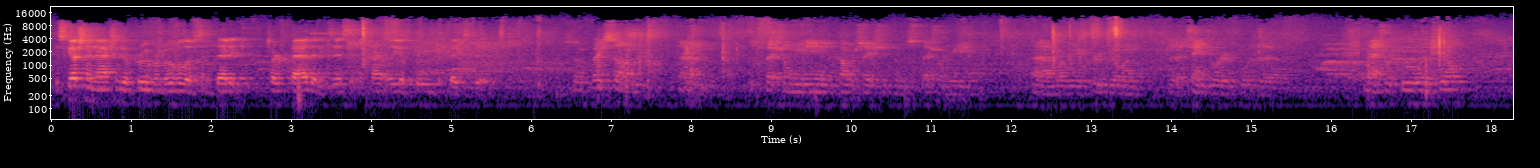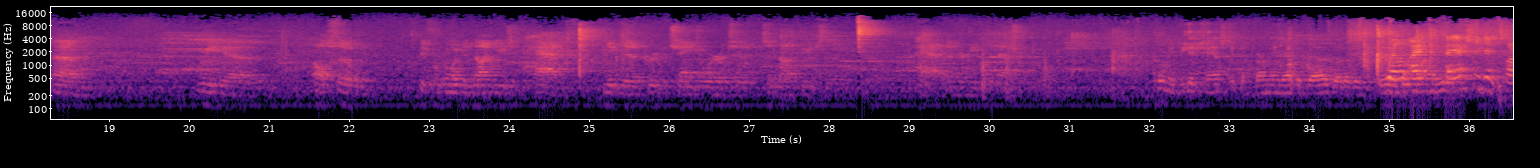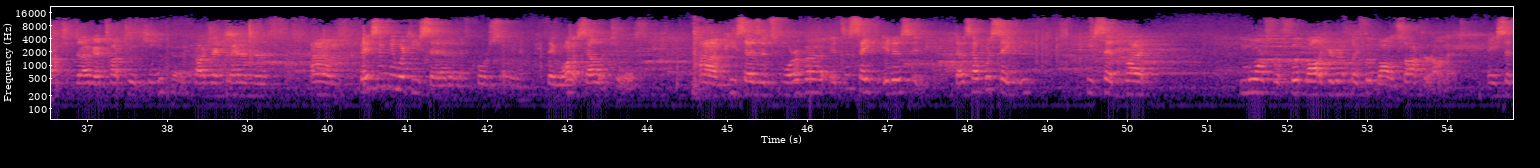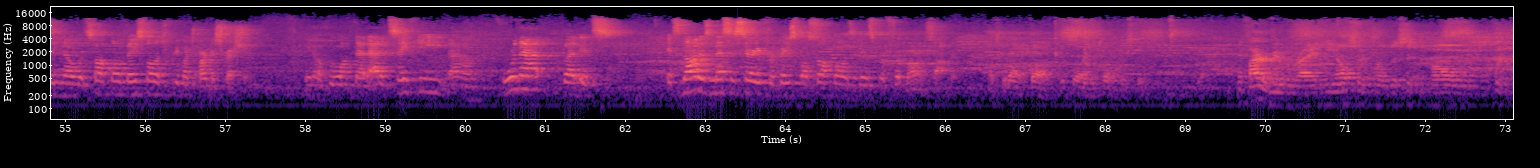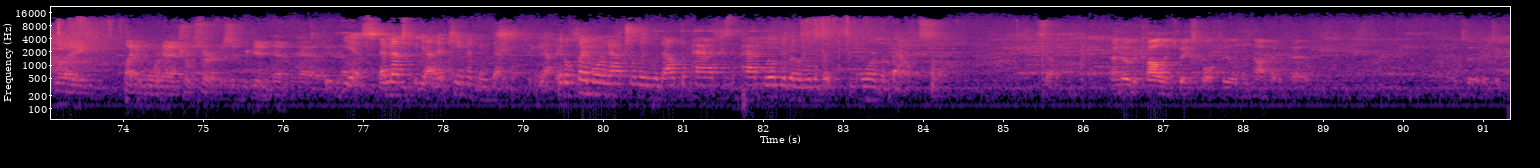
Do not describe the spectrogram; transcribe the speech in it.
Discussion and action to approve removal of synthetic turf pad that exists in the currently approved base bid. So based on um, the special meeting and the conversation from the special meeting, um, where we approved going the change order for the natural cool um, we uh, also, if we're going to not use a pad, need to approve a change order to, to not use the pad underneath the natural pool. Cool, did you get a chance to confirm any of that with Doug, whether we did Well, I, I actually didn't talk to Doug, I talked to Akeem, the project manager. Um, basically what he said, and of course, I mean, they wanna sell it to us. Um, he says it's more of a, it's a safe, it is, it does help with safety. He said, but more for football, if you're gonna play football and soccer on it. And he said, you know, with softball and baseball, it's pretty much our discretion. You know, if we want that added safety, um, for that, but it's, it's not as necessary for baseball, softball as it is for football and soccer. That's what I thought, that's what he told us, but If I remember right, he also told us that the ball would play like a more natural surface if we didn't have a pad. Yes, and that's, yeah, it- Keem had made that point too, yeah. It'll play more naturally without the pad, because the pad will give it a little bit more of a bounce. So, I know the college baseball field does not have a pad. It's a, it's a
